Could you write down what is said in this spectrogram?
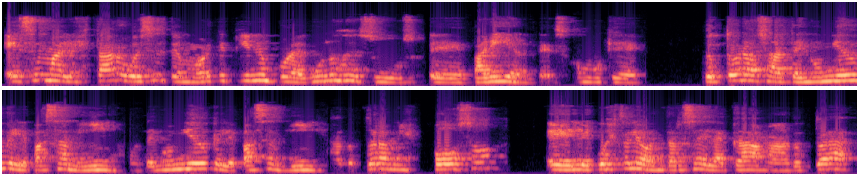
ese malestar o ese temor que tienen por algunos de sus eh, parientes, como que, doctora, o sea, tengo miedo que le pase a mi hijo, tengo miedo que le pase a mi hija, doctora, a mi esposo eh, le cuesta levantarse de la cama, doctora,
